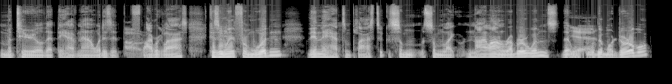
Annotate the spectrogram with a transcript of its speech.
material that they have now. What is it? Oh. Fiberglass. Because it went from wooden, then they had some plastic, some some like nylon rubber ones that were a little bit more durable,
